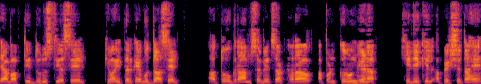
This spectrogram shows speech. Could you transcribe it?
त्या बाबतीत दुरुस्ती असेल किंवा इतर काही मुद्दा असेल तो ग्रामसभेचा ठराव आपण करून घेणं हे देखील अपेक्षित आहे.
